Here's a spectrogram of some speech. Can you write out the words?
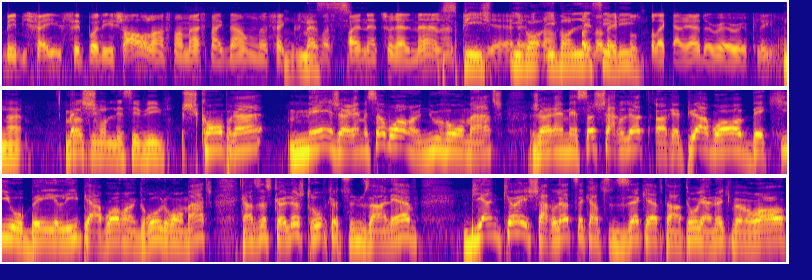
Babyface, c'est pas les chars là, en ce moment à SmackDown. Là, fait que ça va se c'est- faire naturellement. Là, Puis, ils vont- ils vont le laisser vivre. pour la carrière de Rhea Ripley. là. Ouais. Je Ben, pense qu'ils vont le laisser vivre. je comprends, mais j'aurais aimé ça voir un nouveau match. J'aurais aimé ça. Charlotte aurait pu avoir Becky ou Bailey puis avoir un gros, gros match. Tandis que là, je trouve que tu nous enlèves Bianca et Charlotte. Tu sais, quand tu disais, Kev, tantôt, il y en a qui peuvent avoir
